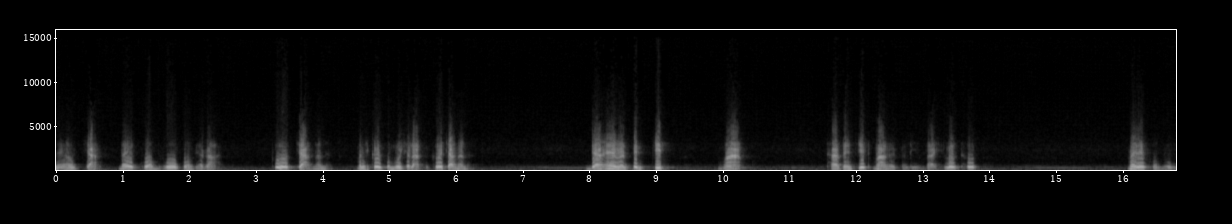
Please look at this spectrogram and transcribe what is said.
แล้วจะได้ความรู้ความฉลาดเกิดจากนั้นนมันจะเกิดความรู้ฉลาดก็เกิดจากนั้นอย่าให้มันเป็นจิตมาก ถ้าเป็นจิตมากเลยก็รีบไหลเลอะเทอะไม่ได้ความรู้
